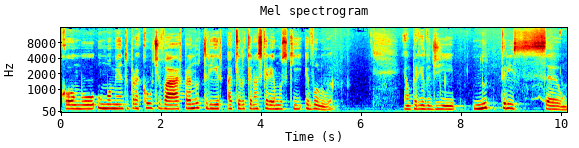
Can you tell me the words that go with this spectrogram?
como um momento para cultivar, para nutrir aquilo que nós queremos que evolua. É um período de nutrição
